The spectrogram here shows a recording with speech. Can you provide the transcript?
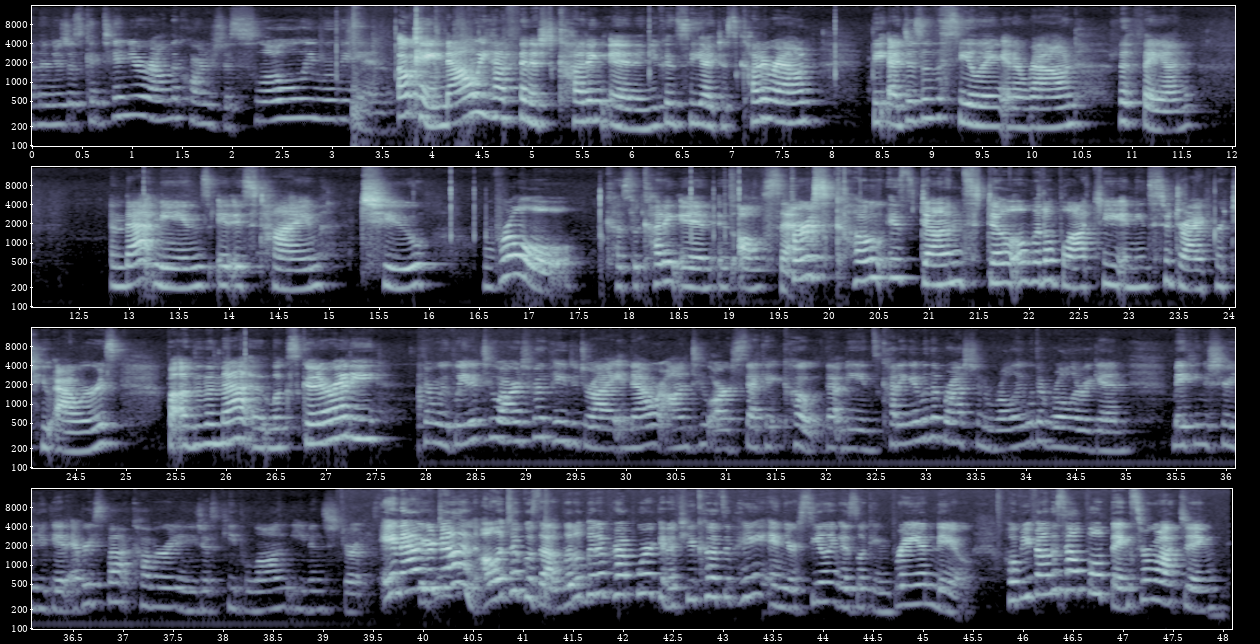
And then you just continue around the corners, just slowly moving in. Okay, now we have finished cutting in and you can see I just cut around the edges of the ceiling and around the fan. And that means it is time to roll because the cutting in is all set. First coat is done, still a little blotchy. It needs to dry for two hours. But other than that, it looks good already. After we've waited two hours for the paint to dry and now we're on to our second coat. That means cutting it with a brush and rolling with a roller again making sure you get every spot covered and you just keep long, even strips. And now you're done! All it took was that little bit of prep work and a few coats of paint and your ceiling is looking brand new. Hope you found this helpful. Thanks for watching.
